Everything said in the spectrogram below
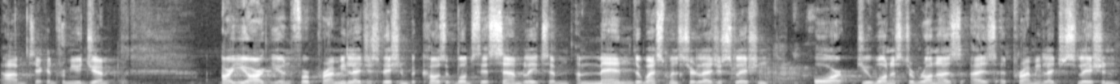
um, taking from you, Jim. Are you arguing for primary legislation because it wants the Assembly to amend the Westminster legislation, or do you want us to run as, as a primary legislation,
